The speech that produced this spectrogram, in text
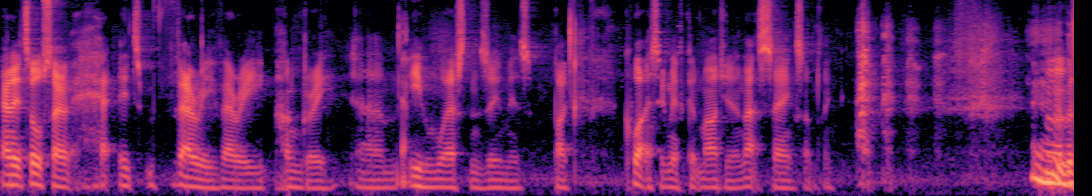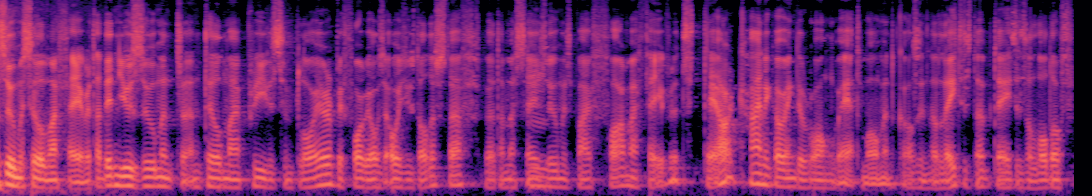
and it's also it's very very hungry, um, Yeah. even worse than Zoom is by quite a significant margin, and that's saying something. Yeah, but Zoom is still my favorite. I didn't use Zoom until, until my previous employer. Before we always always used other stuff, but I must say Zoom is by far my favorite. They are kind of going the wrong way at the moment because in the latest updates, there's a lot of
